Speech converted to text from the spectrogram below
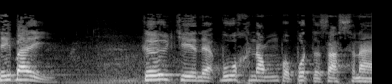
ទី3គឺជាអ្នកបួសក្នុងពុទ្ធសាសនា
